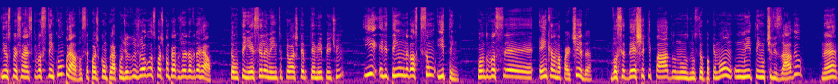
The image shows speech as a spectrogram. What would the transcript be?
e os personagens que você tem que comprar. Você pode comprar com o dinheiro do jogo ou você pode comprar com o dinheiro da vida real. Então tem esse elemento que eu acho que é, que é meio pay to win. E ele tem um negócio que são itens. Quando você entra numa partida, você deixa equipado no, no seu Pokémon um item utilizável, né?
